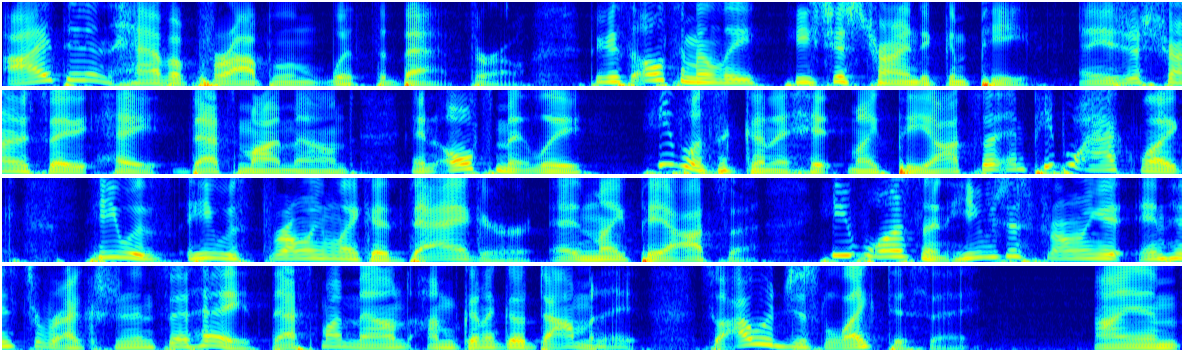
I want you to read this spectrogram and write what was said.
I didn't have a problem with the bat throw because ultimately he's just trying to compete and he's just trying to say, "Hey, that's my mound." And ultimately, he wasn't going to hit Mike Piazza and people act like he was he was throwing like a dagger at Mike Piazza. He wasn't. He was just throwing it in his direction and said, "Hey, that's my mound. I'm going to go dominate." So I would just like to say I am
